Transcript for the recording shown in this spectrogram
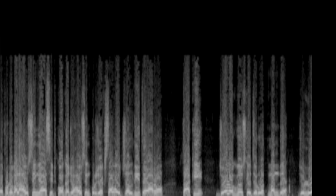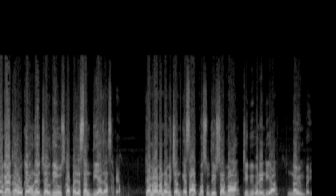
अफोर्डेबल हाउसिंग है, सिडको के जो हाउसिंग प्रोजेक्ट्स हैं, वो जल्दी तैयार हों ताकि जो लोग भी उसके ज़रूरतमंद जो लोग हैं घरों के, उन्हें जल्दी उसका पोजेशन दिया जा सके। कैमरामैन रविचंद के साथ मैं Sudhir Sharma TV one India, Navi Mumbai.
